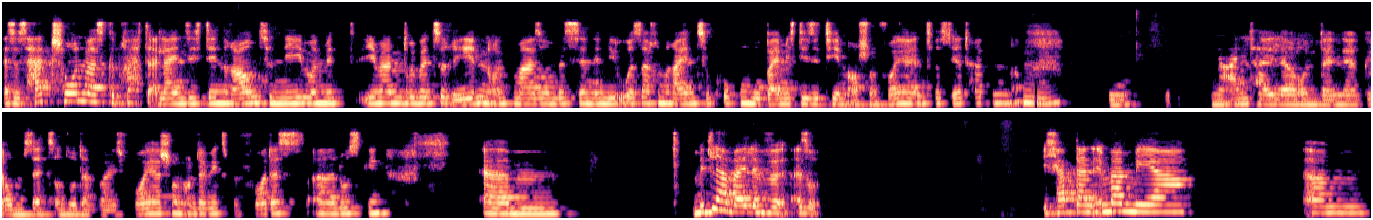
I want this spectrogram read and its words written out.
also es hat schon was gebracht, allein sich den Raum zu nehmen und mit jemandem drüber zu reden und mal so ein bisschen in die Ursachen reinzugucken, wobei mich diese Themen auch schon vorher interessiert hatten. Ne? Mhm. So, deine Anteile und deine Glaubenssätze und so, da war ich vorher schon unterwegs, bevor das äh, losging. Ähm, mittlerweile, also ich habe dann immer mehr, ähm,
